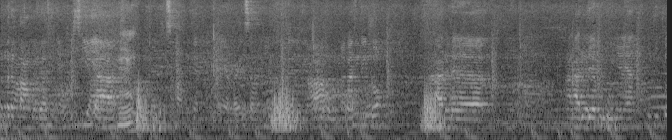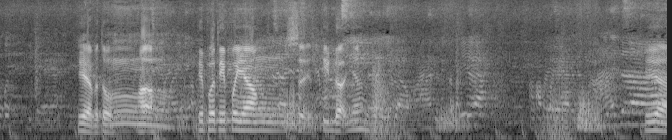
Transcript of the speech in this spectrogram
bertambahnya usia Hmm. semakin tahun pasti dong ada ada punya tipe gitu ya Iya betul. Hmm. Tipe-tipe yang setidaknya Iya,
